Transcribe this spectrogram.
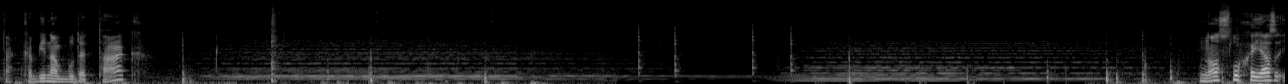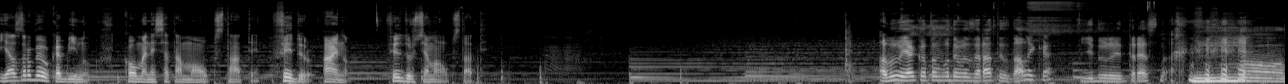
Так, кабіна буде так. Ну, слухай, я, я зробив кабіну. Кого мене ся там мав обстати? Фідур, айно. Фідур ся мав обстати. А ну, як ото буде визирати здалека? Мені дуже інтересно. Ну,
